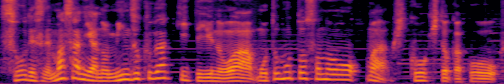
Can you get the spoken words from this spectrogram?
そうですね。まさにあの民族楽器っていうのは、もともとその、まあ飛行機とかこう、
